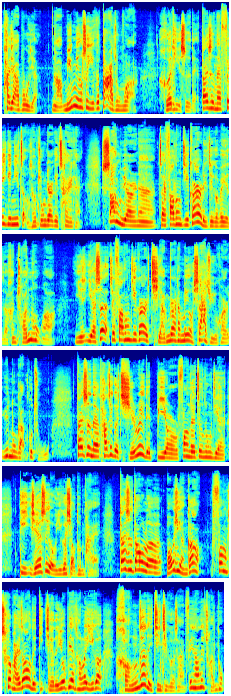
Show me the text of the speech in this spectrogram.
他家不家啊，明明是一个大中网合体式的，但是呢，非给你整成中间给拆开，上边呢在发动机盖的这个位置很传统啊。也也是这发动机盖前边它没有下去一块，运动感不足。但是呢，它这个奇瑞的标放在正中间，底下是有一个小盾牌。但是到了保险杠放车牌照的底下的，又变成了一个横着的进气格栅，非常的传统。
